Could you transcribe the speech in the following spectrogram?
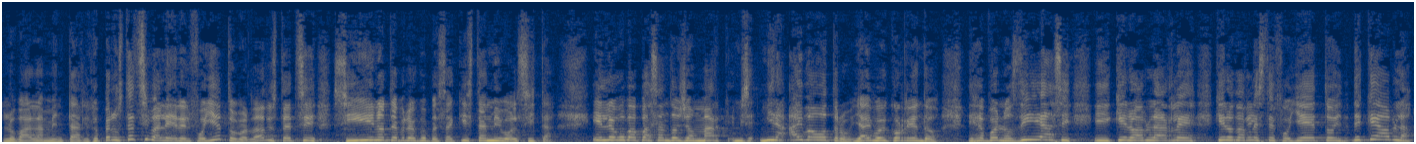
lo va a lamentar. Le dije, pero usted sí va a leer el folleto, ¿verdad? Usted sí, sí, no te preocupes, aquí está en mi bolsita. Y luego va pasando John Mark y me dice, mira, ahí va otro, y ahí voy corriendo. Le dije, buenos días, y, quiero hablarle, quiero darle este folleto. ¿Y ¿De qué habla?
